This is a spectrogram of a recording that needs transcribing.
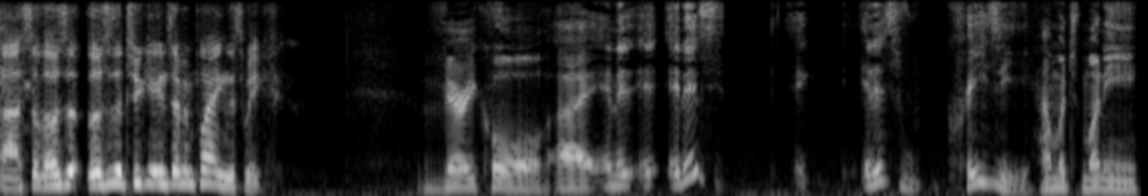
Uh, so those are, those are the two games I've been playing this week. Very cool, uh, and it, it, it is it, it is crazy how much money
